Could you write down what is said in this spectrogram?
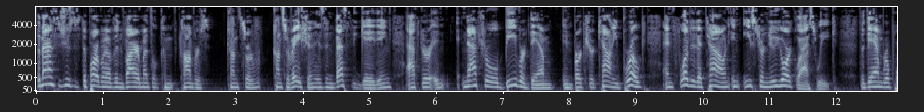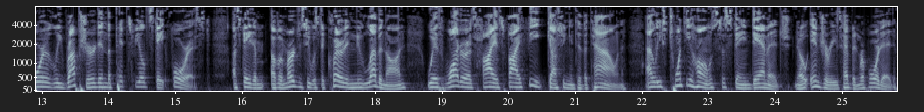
The Massachusetts Department of Environmental Com- Converse Conserv- Conservation is investigating after a natural beaver dam in Berkshire County broke and flooded a town in eastern New York last week. The dam reportedly ruptured in the Pittsfield State Forest. A state of emergency was declared in New Lebanon with water as high as five feet gushing into the town. At least 20 homes sustained damage. No injuries have been reported.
